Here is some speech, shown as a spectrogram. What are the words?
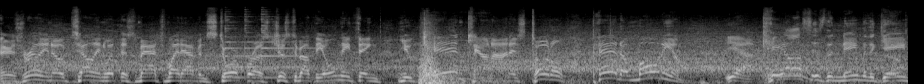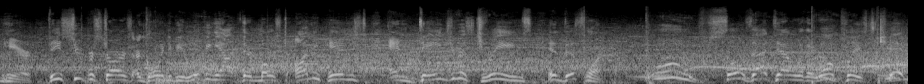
There's really no telling what this match might have in store for us. Just about the only thing you can count on is total pandemonium. Yeah, chaos is the name of the game here. These superstars are going to be living out their most unhinged and dangerous dreams in this one. Ooh, slows that down with a well-placed kick.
